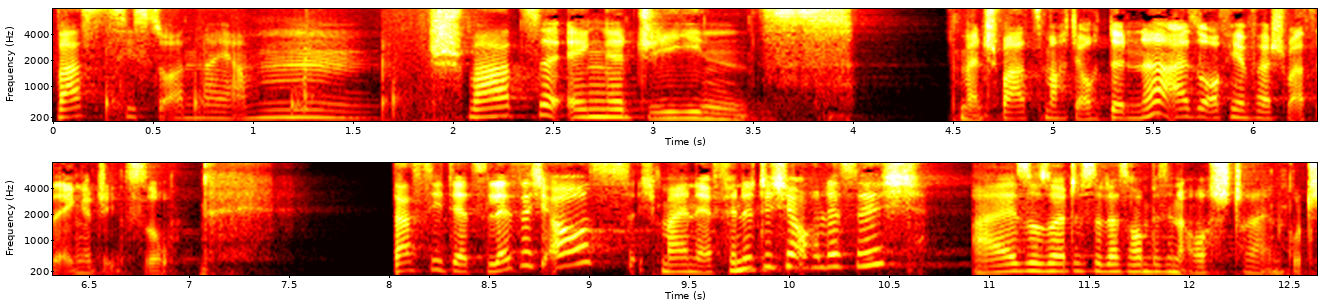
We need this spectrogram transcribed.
Was ziehst du an? Naja, hm. Schwarze, enge Jeans. Ich meine, schwarz macht ja auch dünn, ne? Also auf jeden Fall schwarze, enge Jeans. So. Das sieht jetzt lässig aus. Ich meine, er findet dich ja auch lässig. Also solltest du das auch ein bisschen ausstrahlen. Gut,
